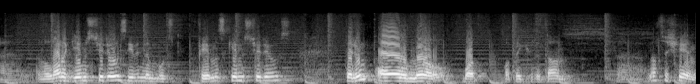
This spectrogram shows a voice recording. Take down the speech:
Uh, and a lot of game studios, even the most famous game studios, they don't all know what, what they could have done. Uh, that's a shame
